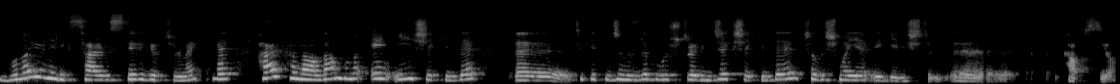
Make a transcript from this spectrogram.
buna yönelik servisleri götürmek ve her kanaldan bunu en iyi şekilde e, tüketicimizle buluşturabilecek şekilde çalışmayı e, geliştir e, kapsıyor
